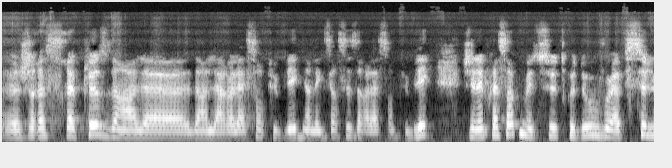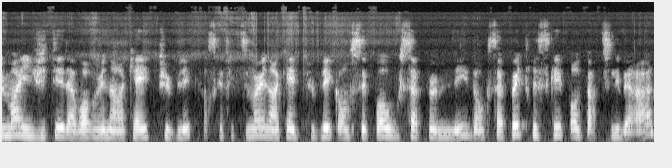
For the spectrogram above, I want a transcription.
Euh, je resterai plus dans, dans la relation publique, dans l'exercice de relations publiques. J'ai l'impression que M. Trudeau veut absolument éviter d'avoir une enquête publique parce qu'effectivement, une enquête publique, on ne sait pas où ça peut mener. Donc, ça peut être risqué pour le Parti libéral.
